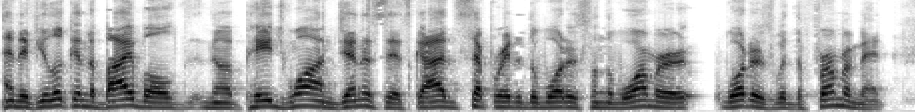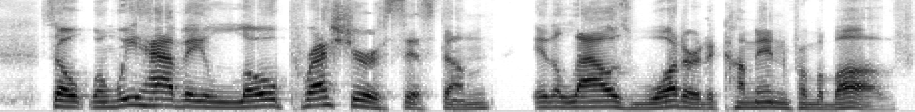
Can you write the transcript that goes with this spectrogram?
and if you look in the Bible, you know, page one, Genesis, God separated the waters from the warmer waters with the firmament. So when we have a low pressure system, it allows water to come in from above,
